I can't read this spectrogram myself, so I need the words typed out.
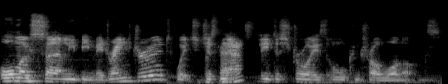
almost certainly be mid-range druid, which just Okay. naturally destroys all control warlocks.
